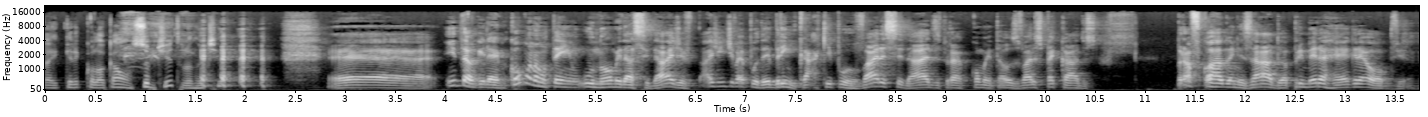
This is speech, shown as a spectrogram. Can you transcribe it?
Vai querer colocar um subtítulo no título? É... Então, Guilherme, como não tem o nome da cidade, a gente vai poder brincar aqui por várias cidades para comentar os vários pecados. Para ficar organizado, a primeira regra é óbvia.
